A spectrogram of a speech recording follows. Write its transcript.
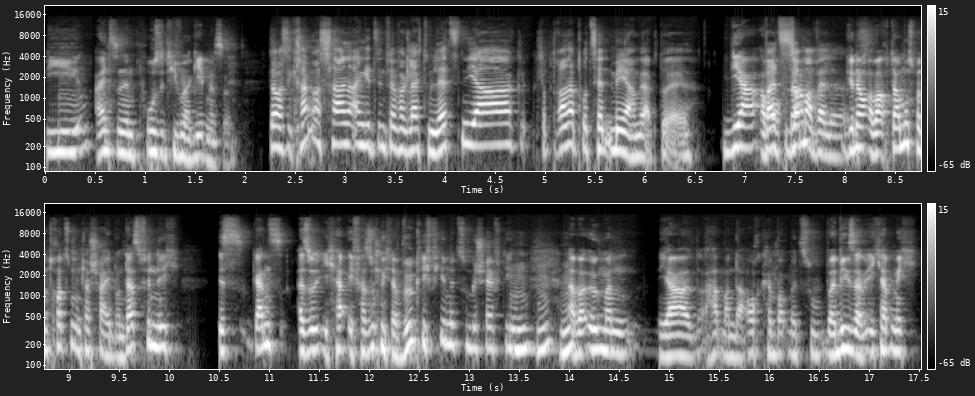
die Mhm. einzelnen positiven Ergebnisse. Ich glaube, was die Krankenhauszahlen angeht, sind wir im Vergleich zum letzten Jahr, ich glaube, 300 Prozent mehr haben wir aktuell. Ja, aber Weil auch es da- Sommerwelle Genau, aber auch da muss man trotzdem unterscheiden. Und das finde ich ist ganz, also ich, ich versuche mich da wirklich viel mit zu beschäftigen, Mhm, aber irgendwann, ja, hat man da auch keinen Bock mehr zu. Weil wie gesagt, ich habe mich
